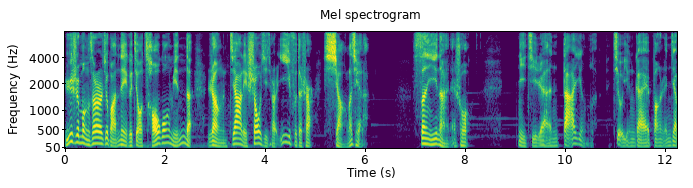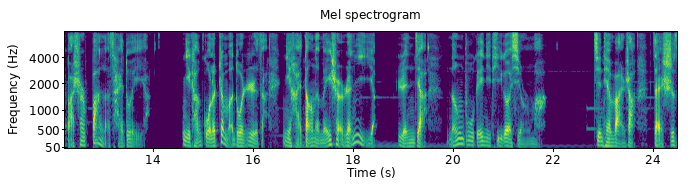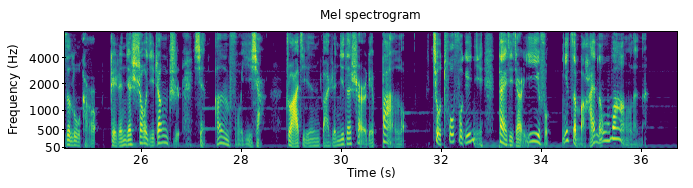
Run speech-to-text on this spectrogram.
于是孟三儿就把那个叫曹光民的让家里烧几件衣服的事儿想了起来。三姨奶奶说：“你既然答应了，就应该帮人家把事儿办了才对呀。”你看过了这么多日子，你还当那没事人一样，人家能不给你提个醒吗？今天晚上在十字路口给人家烧几张纸，先安抚一下，抓紧把人家的事儿给办了。就托付给你带几件衣服，你怎么还能忘了呢？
